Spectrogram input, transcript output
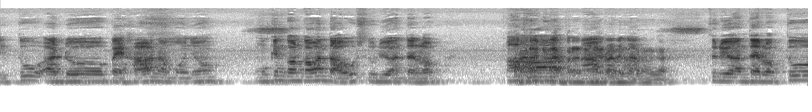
itu ada PH namanya mungkin kawan-kawan tahu studio Antelope Ah, pernah dengar, pernah Ah, dengar, pernah dengar. Pernah dengar. Studio Antelope tuh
